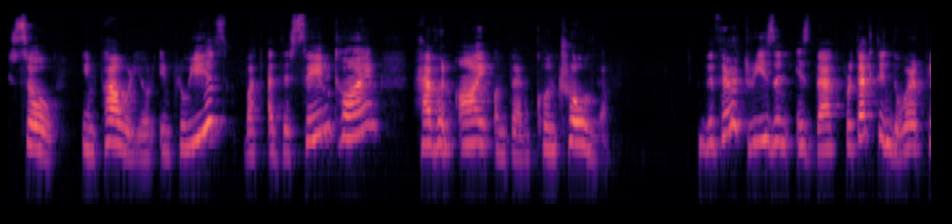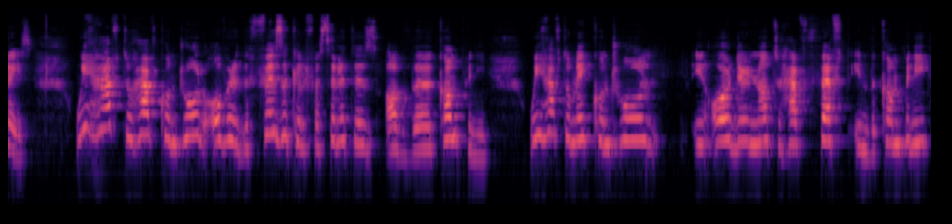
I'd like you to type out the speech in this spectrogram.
So, empower your employees, but at the same time, have an eye on them, control them. The third reason is that protecting the workplace. We have to have control over the physical facilities of the company. We have to make control in order not to have theft in the company,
